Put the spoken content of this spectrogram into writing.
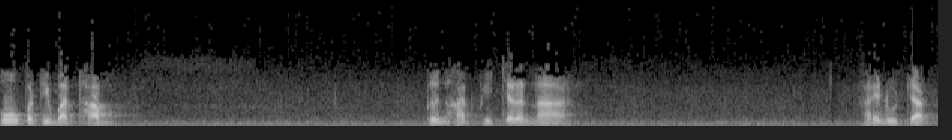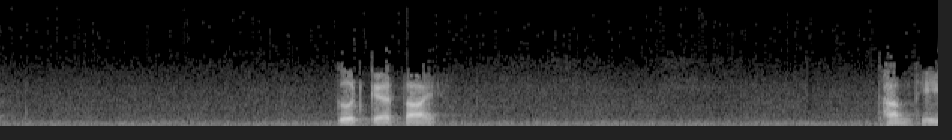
ผู้ปฏิบัติธรรมพึงหัดพิจารณา ให้รู้จัก เกิดแก่ตาย ทั้งที่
